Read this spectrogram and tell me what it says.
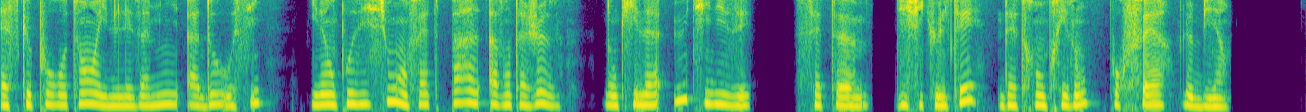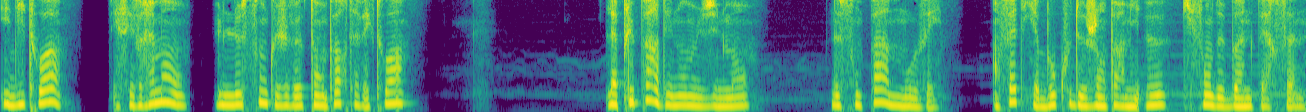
Est-ce que pour autant il les a mis à dos aussi? Il est en position en fait pas avantageuse. Donc il a utilisé cette euh, difficulté d'être en prison pour faire le bien. Et dis-toi, et c'est vraiment une leçon que je veux que tu emportes avec toi, la plupart des non-musulmans ne sont pas mauvais. En fait, il y a beaucoup de gens parmi eux qui sont de bonnes personnes.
